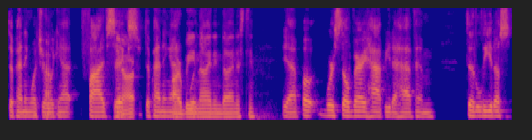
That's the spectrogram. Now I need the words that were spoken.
depending what you're Uh, looking at, five, six, depending on RB nine in dynasty. Yeah, but we're still very happy to have him to lead us,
